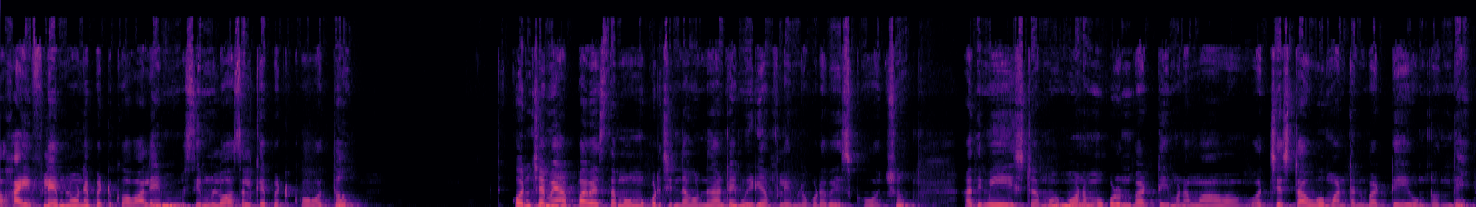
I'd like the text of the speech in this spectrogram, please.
హై ఫ్లేమ్లోనే పెట్టుకోవాలి. సిమ్లో అసలుకే పెట్టుకోవద్దు. కొంచెమే అప్ప వేస్తాము. ముక్కుడు చిన్నగా ఉన్నదంటే మీడియం ఫ్లేమ్లో కూడా వేసుకోవచ్చు. అది మీ ఇష్టము. మన ముక్కుడుని బట్టి మనం వచ్చే స్టవ్ మంటను బట్టి ఉంటుంది.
